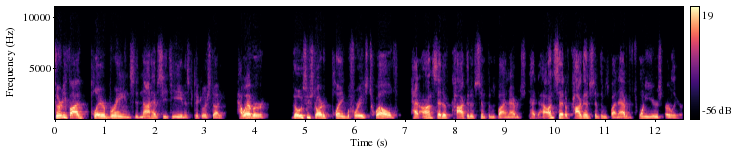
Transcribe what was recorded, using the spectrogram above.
35 player brains did not have CTE in this particular study. However, those who started playing before age 12 had onset of cognitive symptoms by an average had onset of cognitive symptoms by an average of 20 years earlier.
